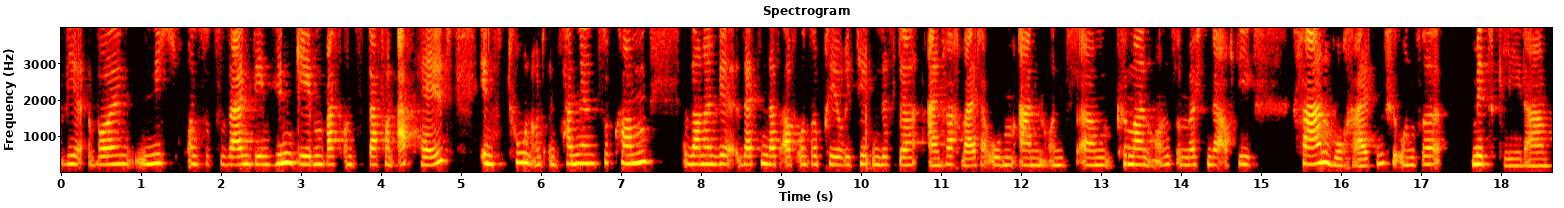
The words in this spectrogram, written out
Wir wollen nicht uns sozusagen dem hingeben, was uns davon abhält, ins Tun und ins Handeln zu kommen, sondern wir setzen das auf unsere Prioritätenliste einfach weiter oben an und ähm, kümmern uns und möchten da auch die Fahne hochhalten für unsere Mitglieder.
